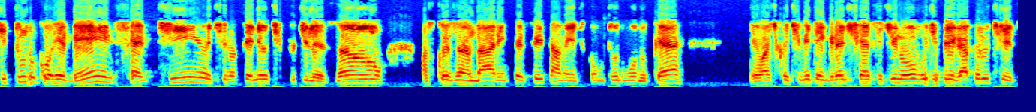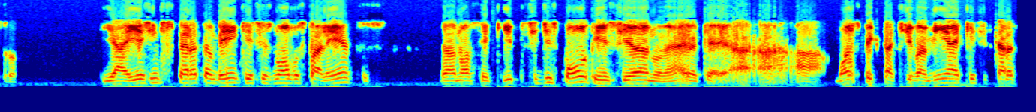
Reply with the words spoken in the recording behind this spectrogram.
se tudo correr bem, certinho, a gente não ter nenhum tipo de lesão, as coisas andarem perfeitamente como todo mundo quer, eu acho que o time tem grande chance de novo de brigar pelo título. E aí a gente espera também que esses novos talentos da nossa equipe se despontem esse ano, né? A, a, a maior expectativa minha é que esses caras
